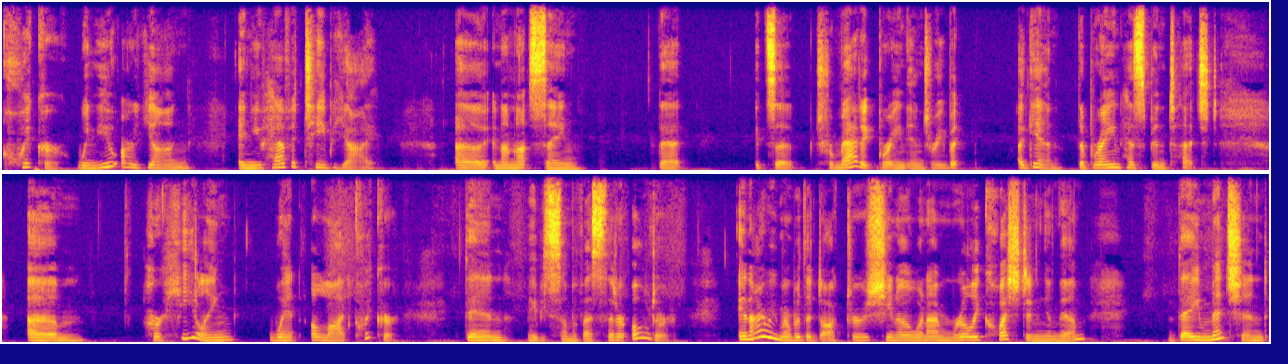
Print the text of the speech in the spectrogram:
quicker when you are young and you have a TBI. Uh, and I'm not saying that it's a traumatic brain injury, but again, the brain has been touched. Um, her healing went a lot quicker than maybe some of us that are older. And I remember the doctors, you know, when I'm really questioning them, they mentioned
